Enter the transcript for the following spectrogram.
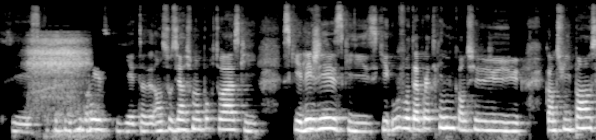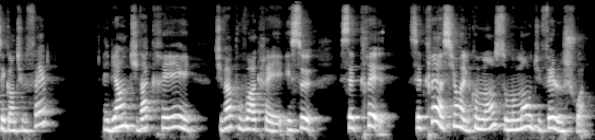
c'est ce qui est ce qui est enthousiasmant pour toi, ce qui, ce qui est léger, ce qui, ce qui ouvre ta poitrine quand tu, quand tu y penses et quand tu le fais, eh bien, tu vas créer, tu vas pouvoir créer. Et ce, cette, cré, cette création, elle commence au moment où tu fais le choix.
